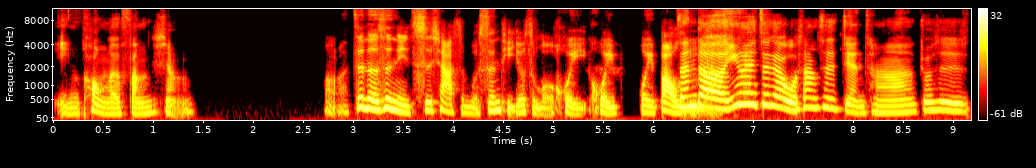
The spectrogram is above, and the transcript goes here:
饮控的方向。啊，真的是你吃下什么，身体就什么回回回报。真的，因为这个我上次检查就是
